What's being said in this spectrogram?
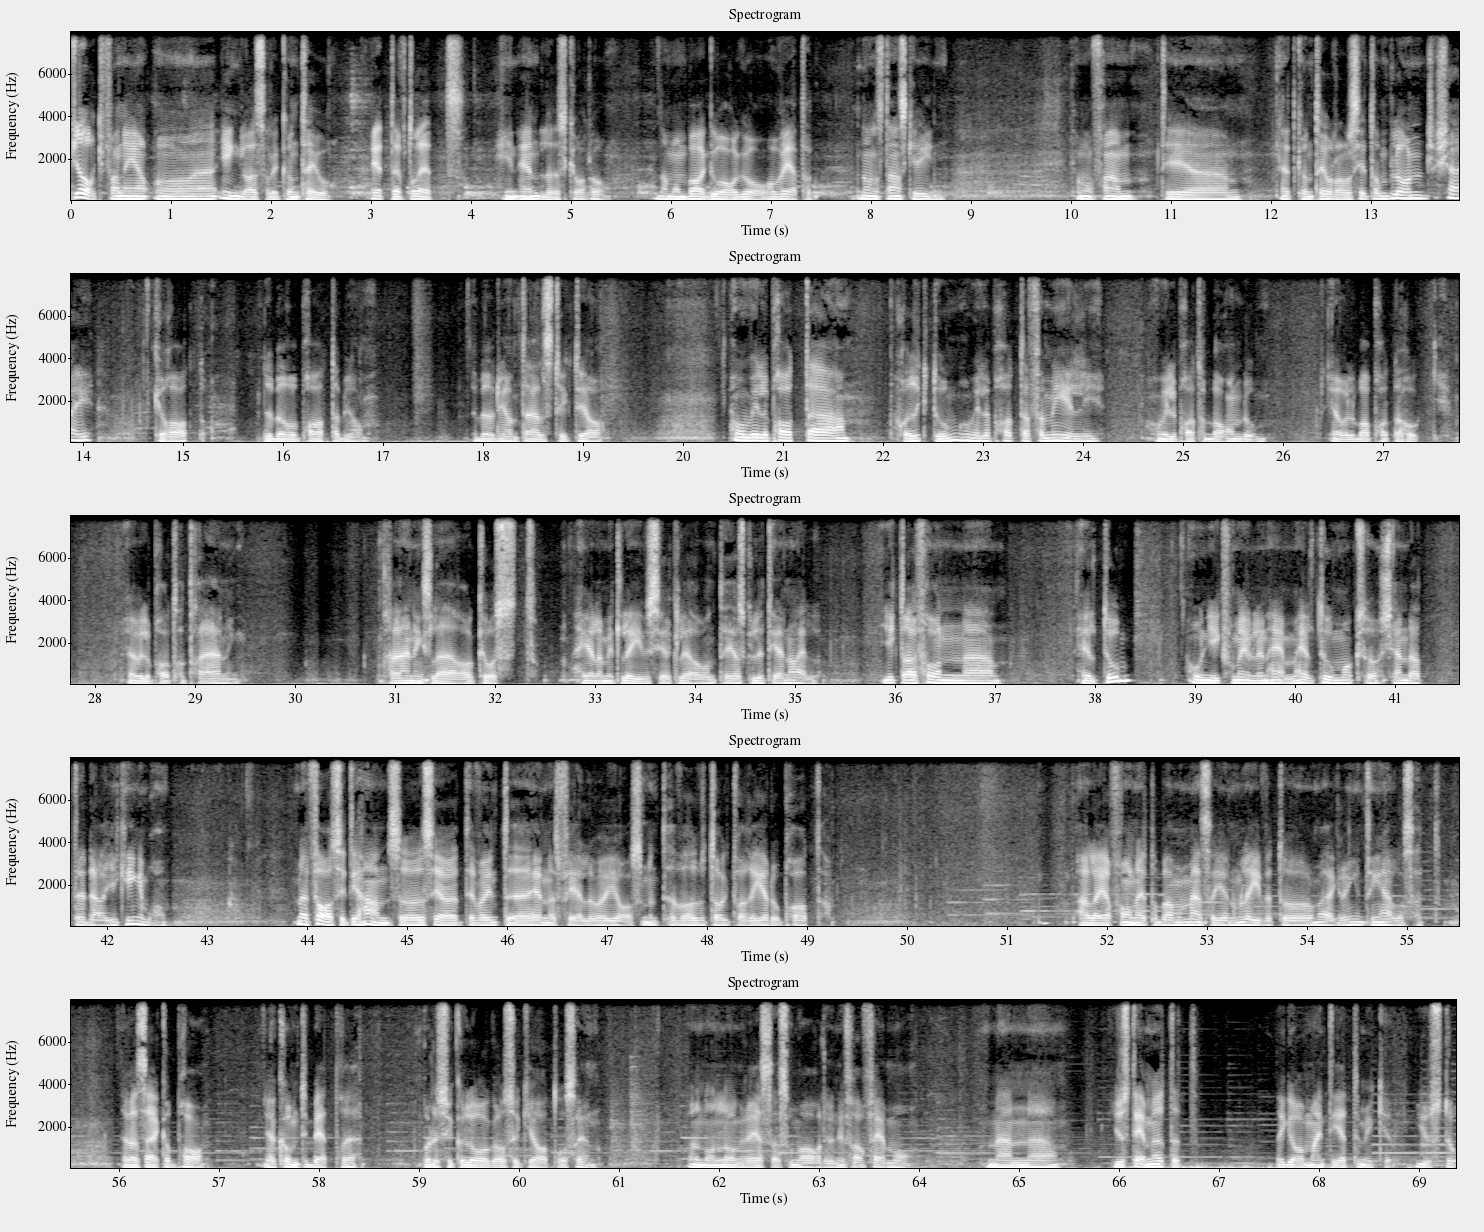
Björkfaner och eh, inglasade kontor, ett efter ett, i en ändlös korridor. Där man bara går och går och vet att någonstans ska jag in. Kommer fram till eh, ett kontor där det sitter en blond tjej, kurator. Du behöver prata Björn. Det behövde jag inte alls tyckte jag. Hon ville prata sjukdom, hon ville prata familj, hon ville prata barndom. Jag ville bara prata hockey. Jag ville prata träning. Träningslära och kost. Hela mitt liv cirkulerar runt det. Jag skulle till NHL. Gick därifrån eh, helt tom. Hon gick förmodligen hem helt tom också. Kände att det där gick inget bra. Med facit i hand så ser jag att det var inte hennes fel. Det var jag som inte överhuvudtaget var redo att prata. Alla erfarenheter bär man med sig genom livet och de väger ingenting heller. Så att det var säkert bra. Jag kom till bättre både psykologer och psykiatrer sen under en lång resa som varade ungefär fem år. Men eh, just det mötet, det gav mig inte jättemycket just då.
